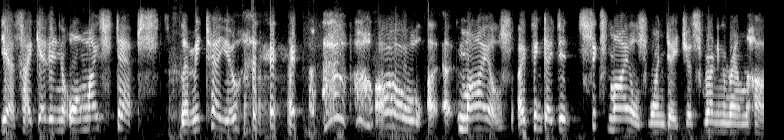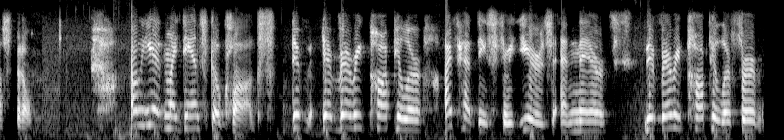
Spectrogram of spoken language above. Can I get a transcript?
Yes, I get in all my steps, let me tell you. oh, uh, uh, miles. I think I did six miles one day just running around the hospital. Oh, yeah, my Dansko clogs. They're, they're very popular. I've had these for years, and they're, they're very popular for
